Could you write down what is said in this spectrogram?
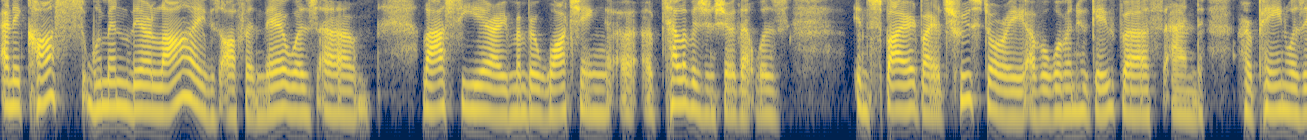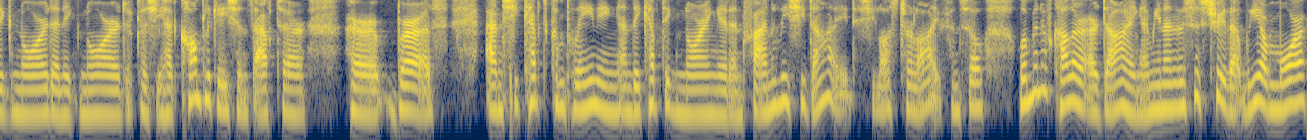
And it costs women their lives often. There was, um, last year, I remember watching a, a television show that was inspired by a true story of a woman who gave birth and her pain was ignored and ignored because she had complications after her birth. And she kept complaining and they kept ignoring it and finally she died. She lost her life. And so women of color are dying. I mean and this is true that we are more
